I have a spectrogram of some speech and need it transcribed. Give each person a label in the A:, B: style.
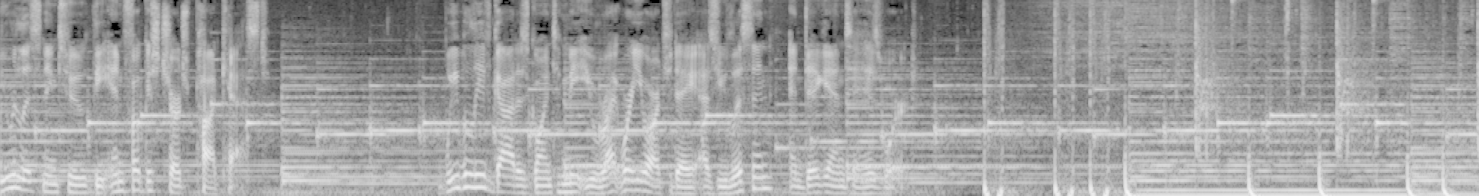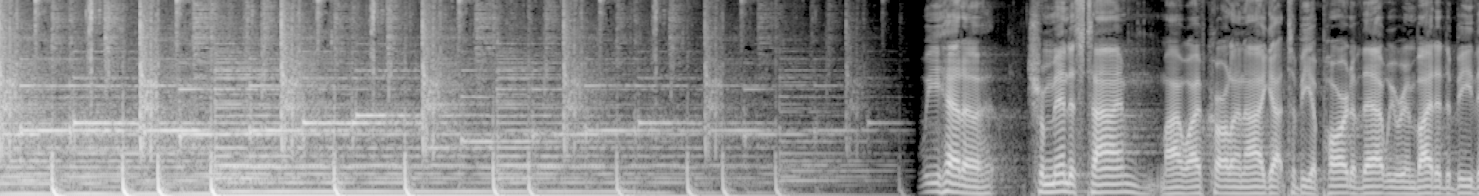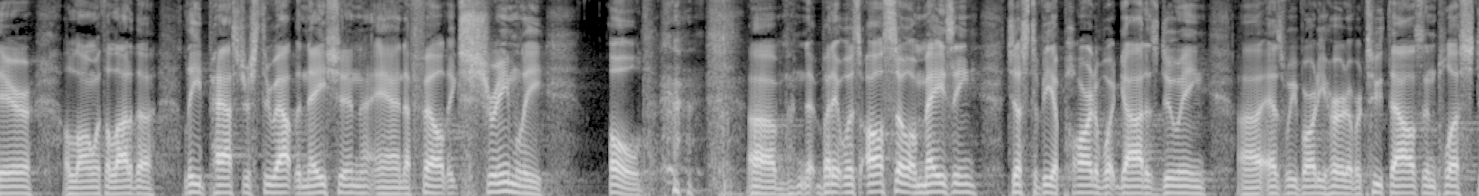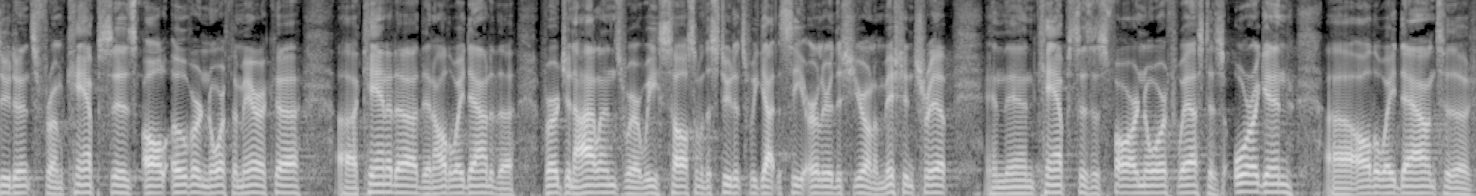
A: You are listening to the In Focus Church podcast. We believe God is going to meet you right where you are today as you listen and dig into His Word.
B: Tremendous time. My wife Carla and I got to be a part of that. We were invited to be there along with a lot of the lead pastors throughout the nation, and I felt extremely old. um, but it was also amazing just to be a part of what God is doing. Uh, as we've already heard, over 2,000 plus students from campuses all over North America, uh, Canada, then all the way down to the Virgin Islands, where we saw some of the students we got to see earlier this year on a mission trip, and then campuses as far northwest as Oregon, uh, all the way down to the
